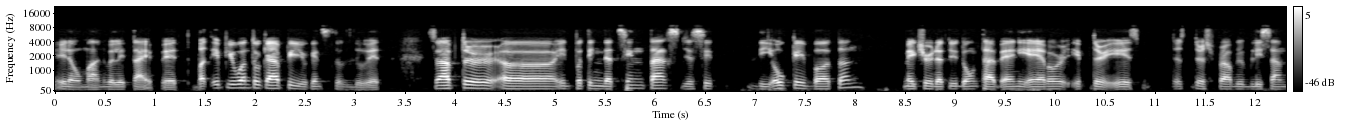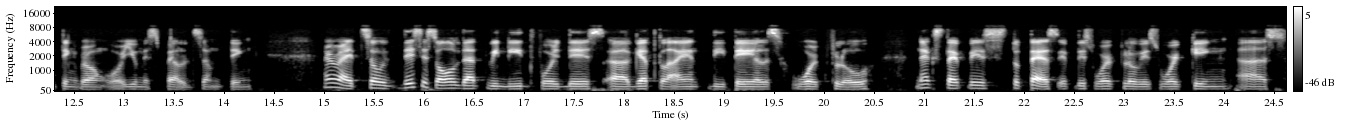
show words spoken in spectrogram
you know, manually type it. But if you want to copy, you can still do it. So after uh, inputting that syntax, just hit the OK button. Make sure that you don't have any error. If there is, there's, there's probably something wrong or you misspelled something. All right, so this is all that we need for this uh, get client details workflow. Next step is to test if this workflow is working as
